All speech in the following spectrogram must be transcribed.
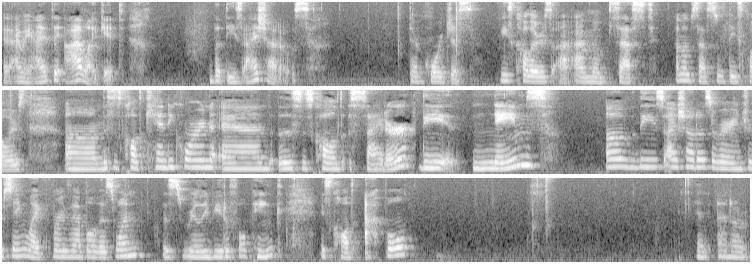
I mean, I think I like it. But these eyeshadows, they're gorgeous. These colors, I, I'm obsessed. I'm obsessed with these colors. Um, this is called Candy Corn and this is called Cider. The names of these eyeshadows are very interesting. Like, for example, this one, this really beautiful pink, is called Apple and I don't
